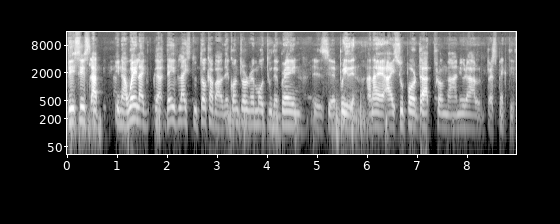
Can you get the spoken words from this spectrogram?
this is a, in a way like uh, dave likes to talk about the control remote to the brain is uh, breathing and i i support that from a neural perspective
